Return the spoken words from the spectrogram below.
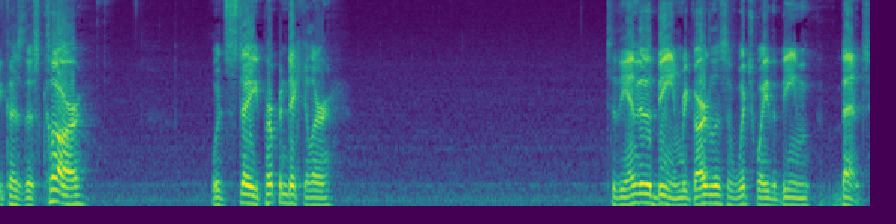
Because this car would stay perpendicular to the end of the beam, regardless of which way the beam bent.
